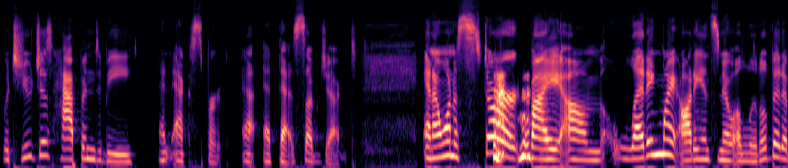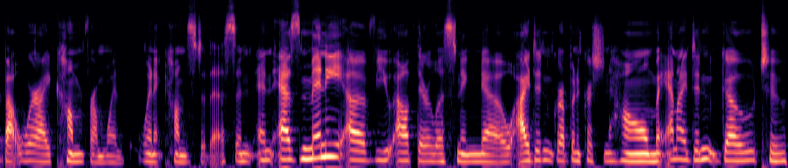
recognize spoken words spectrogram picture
which you just happen to be an expert at, at that subject. And I want to start by um, letting my audience know a little bit about where I come from when, when it comes to this. And, and as many of you out there listening know, I didn't grow up in a Christian home and I didn't go to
